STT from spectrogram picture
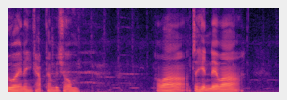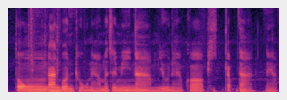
ด้วยนะครับท่านผู้ชม เพราะว่าจะเห็นได้ว่าตรงด้านบนถุงนะครับ มันจะมีน้ำอยู่นะครับ ก็พลิกกลับด้านนะครับ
